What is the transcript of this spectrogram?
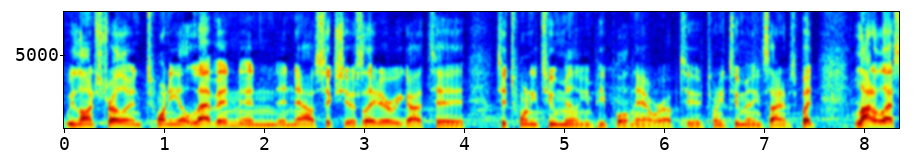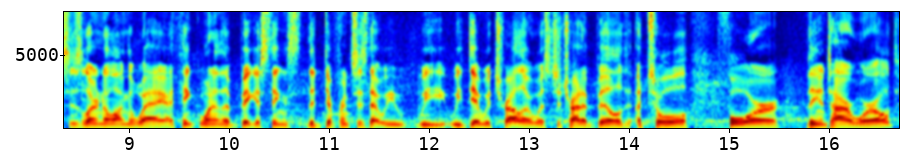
we launched Trello in 2011, and, and now six years later we got to, to 22 million people. Now we're up to 22 million signups. But a lot of lessons learned along the way. I think one of the biggest things, the differences that we, we, we did with Trello was to try to build a tool for the entire world.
